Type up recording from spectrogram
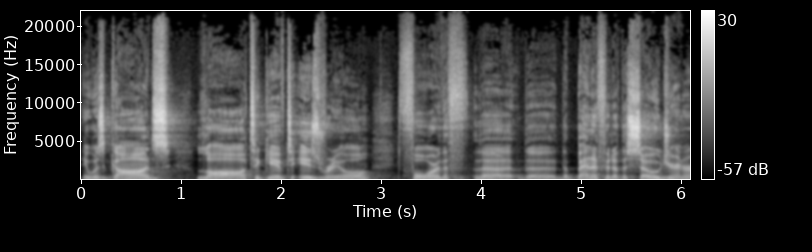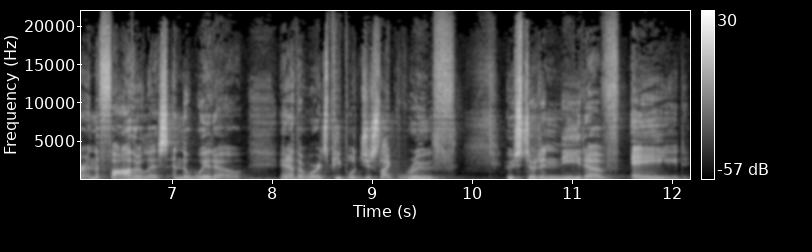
It was God's law to give to Israel for the, the, the, the, benefit of the sojourner and the fatherless and the widow. In other words, people just like Ruth, who stood in need of aid,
